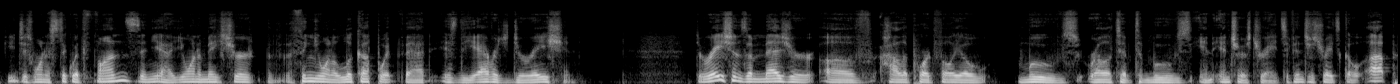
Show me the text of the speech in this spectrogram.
if you just want to stick with funds, then yeah, you want to make sure the thing you want to look up with that is the average duration. Duration is a measure of how the portfolio moves relative to moves in interest rates. If interest rates go up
